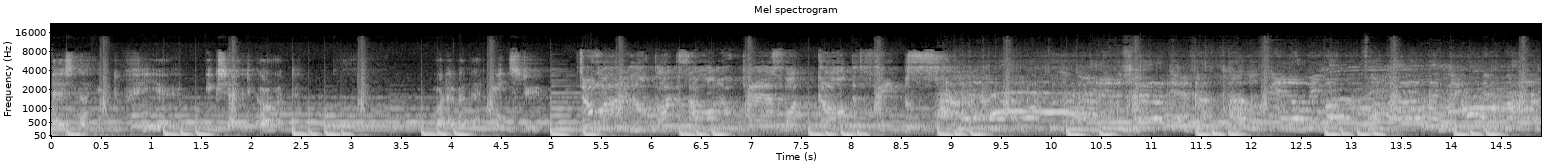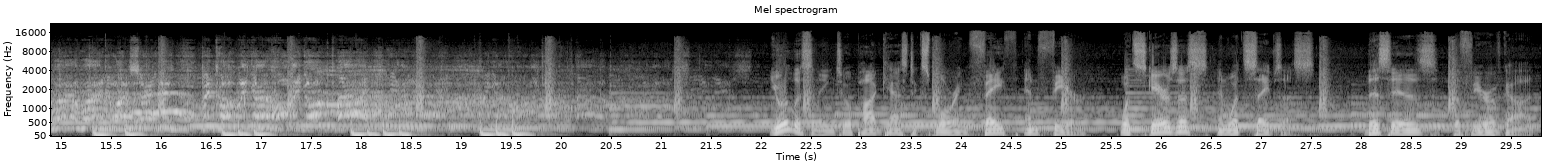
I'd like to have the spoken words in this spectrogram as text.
There is nothing to fear except God. Whatever that means to you. You're listening to a podcast exploring faith and fear, what scares us and what saves us. This is The Fear of God.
